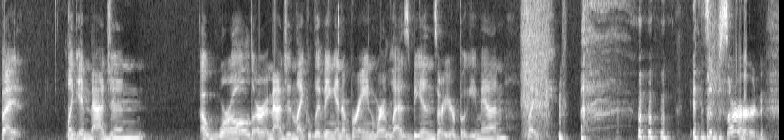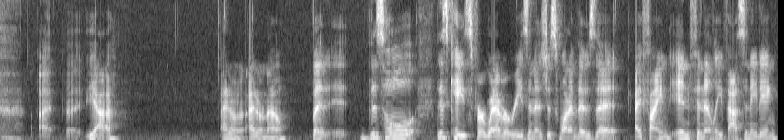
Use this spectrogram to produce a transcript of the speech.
but like imagine a world or imagine like living in a brain where lesbians are your boogeyman. Like, it's absurd. Yeah. I don't. I don't know, but it, this whole this case for whatever reason is just one of those that I find infinitely fascinating.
